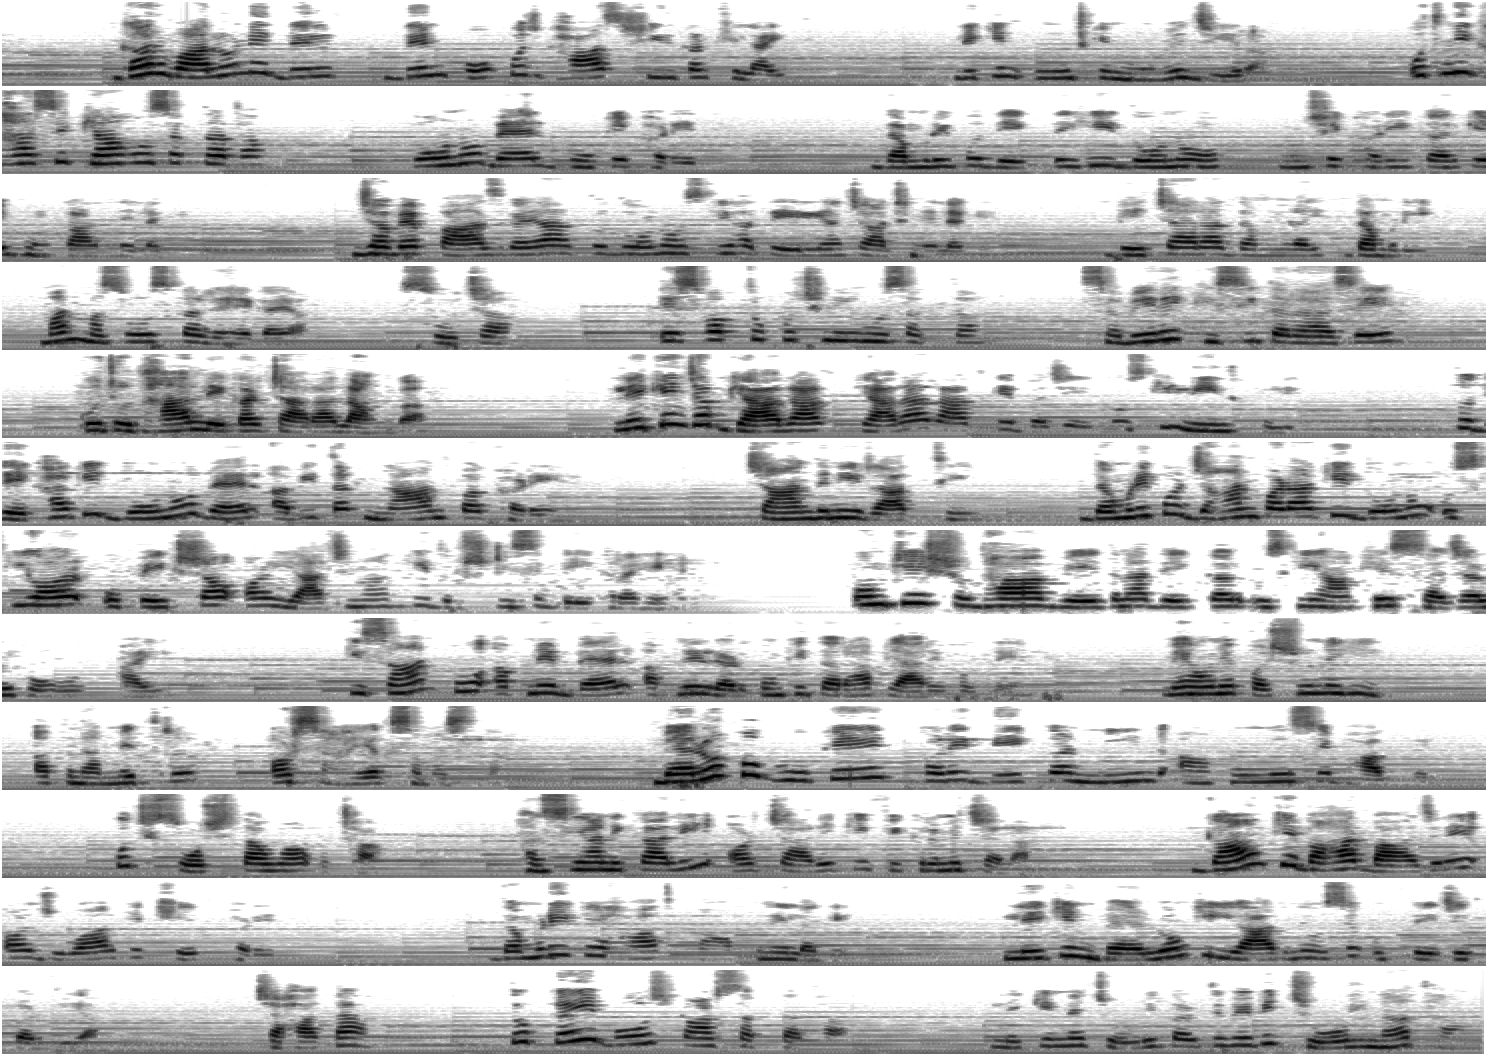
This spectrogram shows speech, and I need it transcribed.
घर वालों ने दिल, दिन को कुछ घास छील कर खिलाई थी, लेकिन ऊँट के मुँह में जीरा। उतनी घास से क्या हो सकता था? दोनों बैल भूखे खड़े थे। दमड़ी को देखते ही दोनों ऊँचे खड़ी करके हुंकारने लगे। जब वह पास गया तो दोनों उसकी हथेलियाँ चाटने लगे। बेचारा दमड़ी दमड़ी, मन महसूस कर रह गया। सोचा, इस वक्त तो कुछ नहीं हो सकता। सवेरे किसी तरह से कुछ उधार लेकर चारा लाऊँगा। लेकिन जब ग्यारह ग्यारह रात के बजे तो उसकी नींद खुली। तो देखा कि दोनों बैल अभी तक नांद पर खड़े हैं। चांदनी रात थी। दमड़ी को जान पड़ा कि दोनों उसकी ओर उपेक्षा और याचना की दृष्टि से देख रहे हैं। उनकी शुद्धा वेदना देखकर उसकी आँखें सजल हो आई। किसान को अपने बैल अपने लड़कों की तरह प्यारे होते हैं। मैं उन्हें पशु नहीं, अपना मित्र और सहायक समझता। बैलों को भूखे खड़े देखकर नींद आँखों में से भाग गई। कुछ सोचता हुआ उठा, हंसियाँ निकाली और चारे की फ़िक्र में चला। गाँव के बाहर बाजरे और जुआर के खेत खड़े थे। दमड़ी के हाथ कांपने लगे, लेकिन बैलों की याद ने उसे उत्तेजित कर दिया। चाहता तो कई बोझ काट सकता था, लेकिन मैं चोरी करते हुए भी चोर न था।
